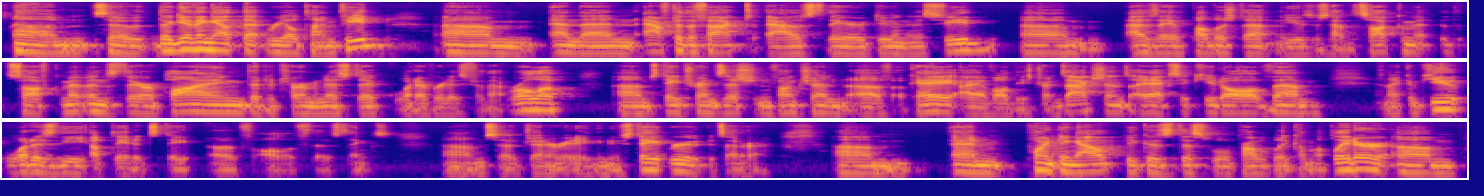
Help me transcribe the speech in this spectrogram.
um, so they're giving out that real-time feed um, and then after the fact, as they're doing this feed, um, as they have published that and the users have the soft, soft commitments, they're applying the deterministic, whatever it is for that rollup, um, state transition function of, okay, I have all these transactions, I execute all of them, and I compute what is the updated state of all of those things. Um, so generating a new state root, et cetera. Um, and pointing out, because this will probably come up later, um,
